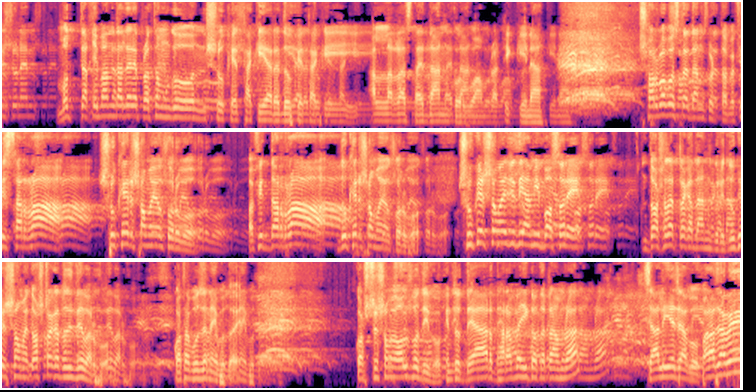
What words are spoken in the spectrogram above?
মুত্তাকি বান্দাদের প্রথম গুণ, সুখে থাকি আর দুঃখে থাকি। আল্লাহর রাস্তায় দান করব আমরা, ঠিক কিনা? সর্বাবস্থায় দান করতে হবে। ফিসাররা সুখের সময়ও করব। দুঃখের সময়ও করব। সুখের সময় যদি আমি বছরে দশ হাজার টাকা দান করি দুঃখের সময় দশ টাকা তো দিতে পারব। কথা বুঝে নাই বোধ কষ্টের সময় অল্প দিব কিন্তু দেয়ার ধারাবাহিকতাটা আমরা চালিয়ে যাব। পারা যাবে?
